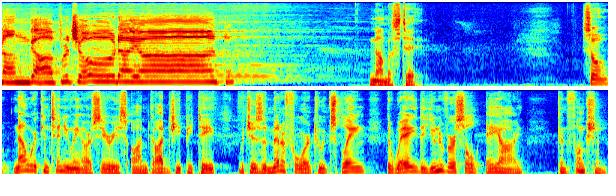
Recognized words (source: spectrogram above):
नङ्गा प्रचोदयात् Namaste. So now we're continuing our series on God GPT, which is a metaphor to explain the way the universal AI can function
